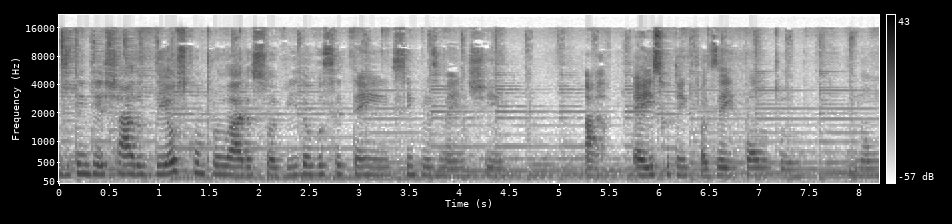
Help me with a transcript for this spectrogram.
Você tem deixado Deus controlar a sua vida ou você tem simplesmente, ah, é isso que eu tenho que fazer e ponto, não,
